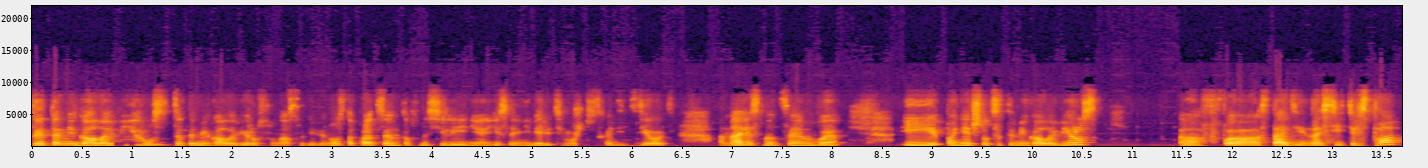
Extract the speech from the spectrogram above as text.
цитомегаловирус. Цитомегаловирус у нас у 90% населения. Если не верите, можете сходить сделать анализ на ЦМВ и понять, что цитомегаловирус а, в а, стадии носительства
